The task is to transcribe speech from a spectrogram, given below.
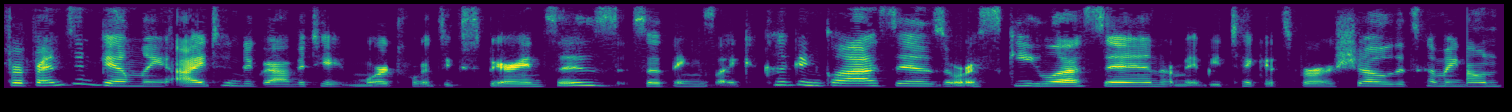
for friends and family, I tend to gravitate more towards experiences. So things like cooking classes or a ski lesson or maybe tickets for a show that's coming down.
